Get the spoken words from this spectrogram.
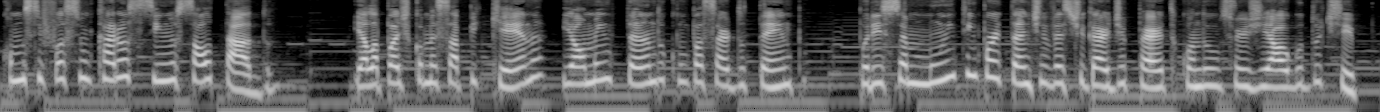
como se fosse um carocinho saltado. E ela pode começar pequena e aumentando com o passar do tempo, por isso é muito importante investigar de perto quando surgir algo do tipo.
